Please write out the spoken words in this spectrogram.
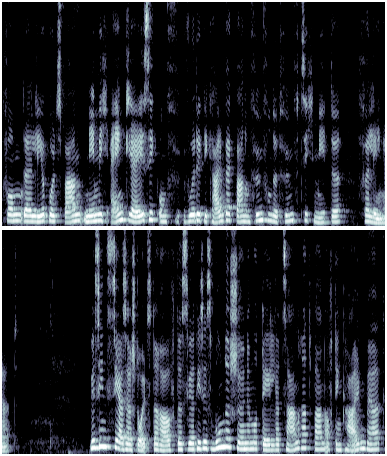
von der Leopoldsbahn, nämlich eingleisig um, wurde die Kahlenbergbahn um 550 Meter verlängert. Wir sind sehr, sehr stolz darauf, dass wir dieses wunderschöne Modell der Zahnradbahn auf den Kahlenberg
